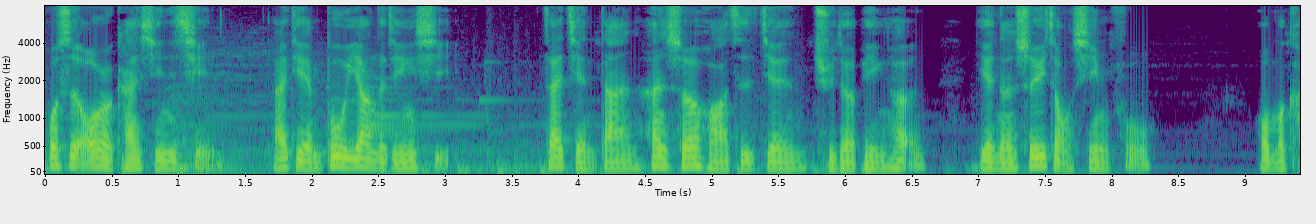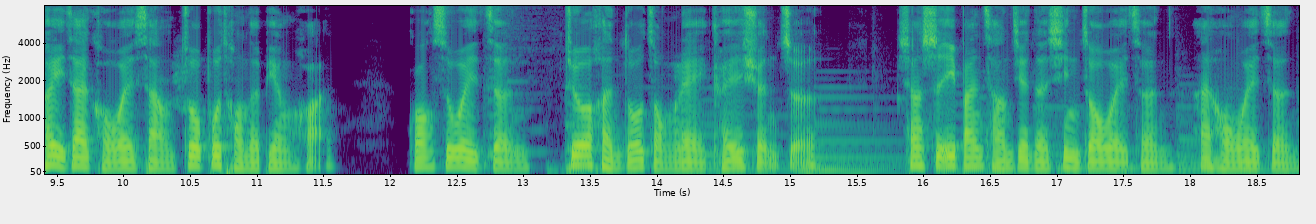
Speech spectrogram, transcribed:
或是偶尔看心情来点不一样的惊喜，在简单和奢华之间取得平衡，也能是一种幸福。我们可以在口味上做不同的变换，光是味增就有很多种类可以选择，像是一般常见的信州味增和红味增，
